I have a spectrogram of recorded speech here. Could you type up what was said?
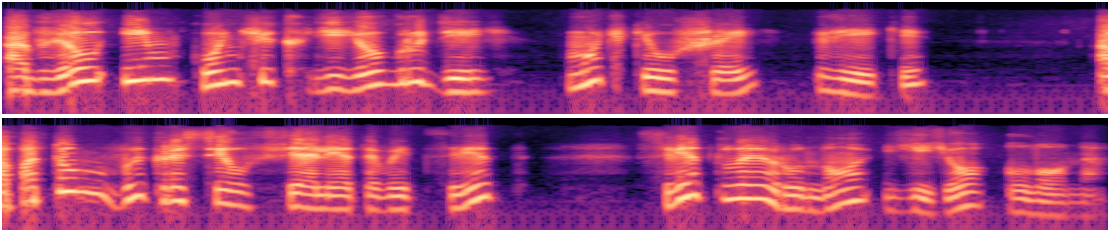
обвел им кончик ее грудей, мочки ушей, веки, а потом выкрасил в фиолетовый цвет светлое руно ее лона.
